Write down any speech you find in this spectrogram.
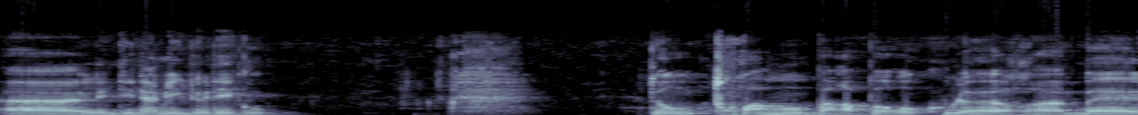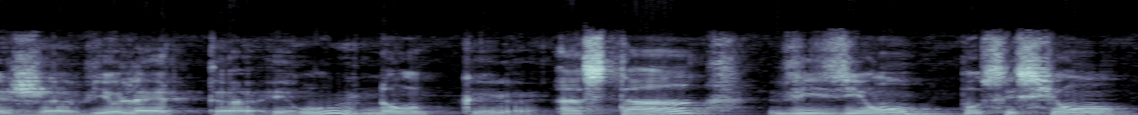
les dynamiques de l'ego. Donc trois mots par rapport aux couleurs euh, beige, violette euh, et rouge. Donc euh, instinct, vision, possession,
